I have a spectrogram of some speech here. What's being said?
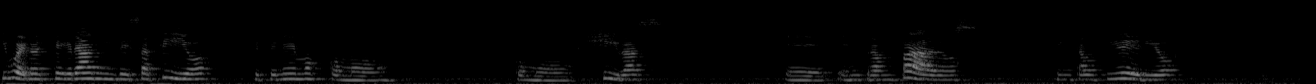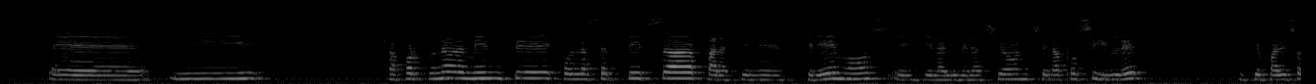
Y bueno, este gran desafío que tenemos como, como Shivas, eh, entrampados en cautiverio, eh, y Afortunadamente, con la certeza para quienes creemos en que la liberación será posible y que para eso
